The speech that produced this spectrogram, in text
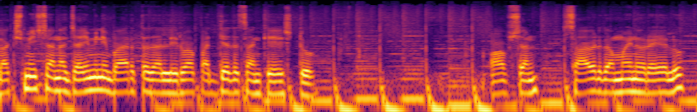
ಲಕ್ಷ್ಮೀಶನ ಜೈಮಿನಿ ಭಾರತದಲ್ಲಿರುವ ಪದ್ಯದ ಸಂಖ್ಯೆ ಎಷ್ಟು? ಆಪ್ಷನ್, ಸಾವಿರದ ಒಂಬೈನೂರ ಏಳು.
